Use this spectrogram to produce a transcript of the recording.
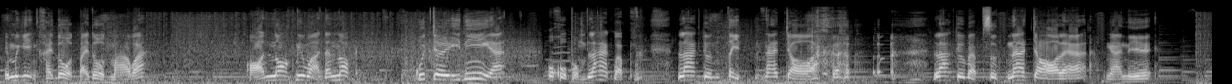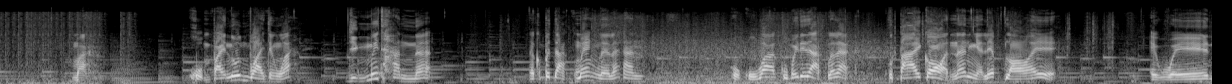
เฮ้ยเมื่อกี้ใครโดดไปโดดมาวะ อ๋อ นอกนี่หว่า ด้านนอก กูเจออีนี่อะโอ้โห ผมลากแบบ ลากจนติดหน้าจอ ลากจนแบบสุดหน้าจอเลยฮะ งานนี้ มา ผมไปนู่นไวจังวะ ยิงไม่ทันนะ แล้วก็ไปดักแม่งเลยแล้วกันโอ้กูว่ากูไม่ได้ดักแล้วแหละ กูตายก่อนนั่นไงเรียบร้อย ไอเวน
